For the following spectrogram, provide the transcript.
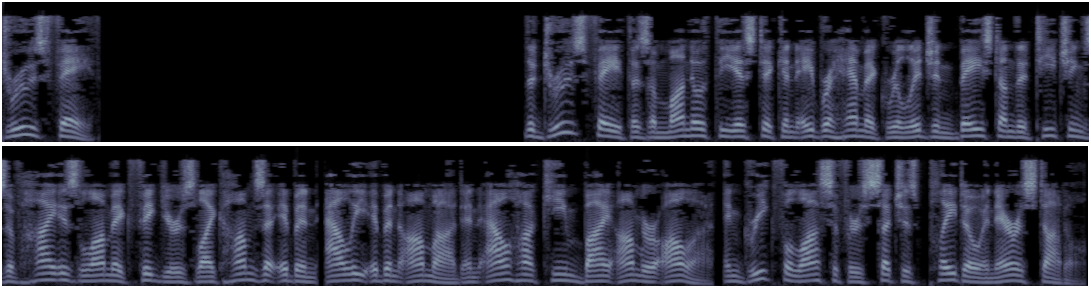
Druze faith The Druze faith is a monotheistic and Abrahamic religion based on the teachings of high Islamic figures like Hamza ibn Ali ibn Ahmad and al-Hakim bi-Amr Allah, and Greek philosophers such as Plato and Aristotle.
